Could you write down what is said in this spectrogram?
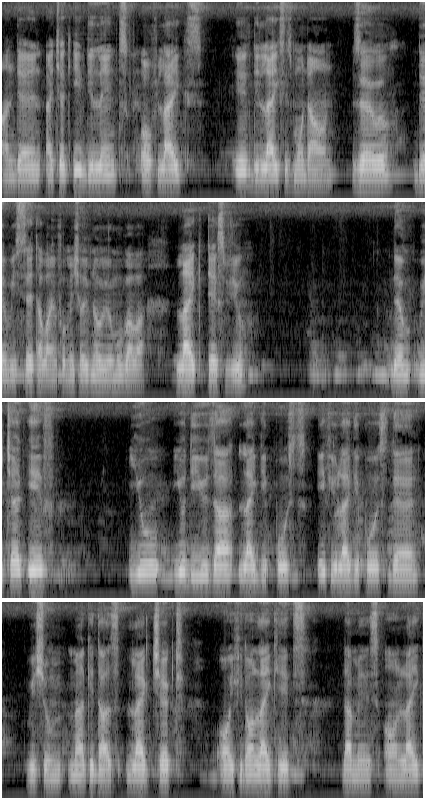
And then I check if the length of likes if the likes is more than zero then we set our information. If not we remove our like text view. Then we check if you you the user like the post. If you like the post then we should mark it as like checked or if you don't like it that means unlike.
